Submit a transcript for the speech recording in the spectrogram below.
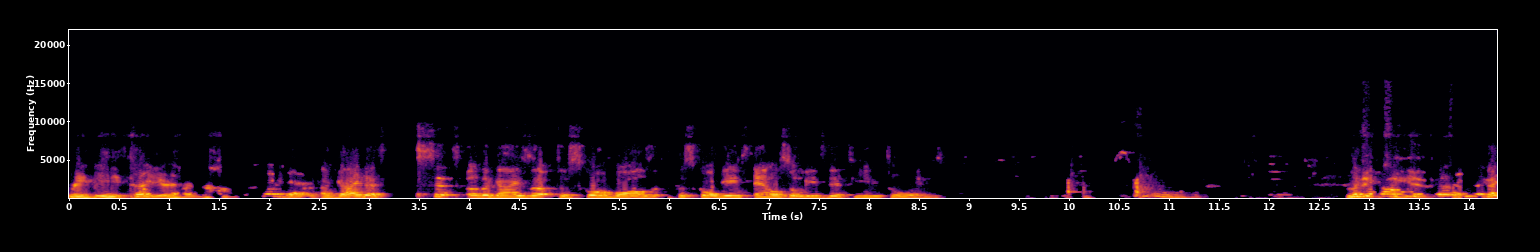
Maybe three point years ago. Point guard, a guy that sets other guys up to score balls, to score games, and also leads their team to wins. Look at how uh,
